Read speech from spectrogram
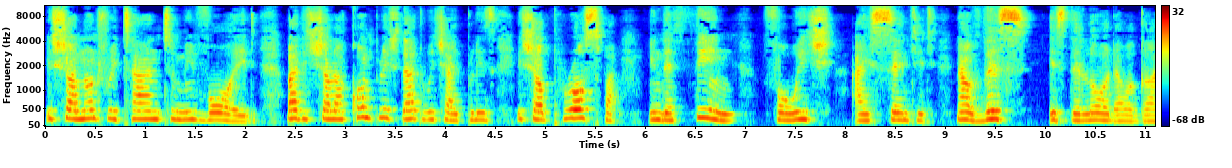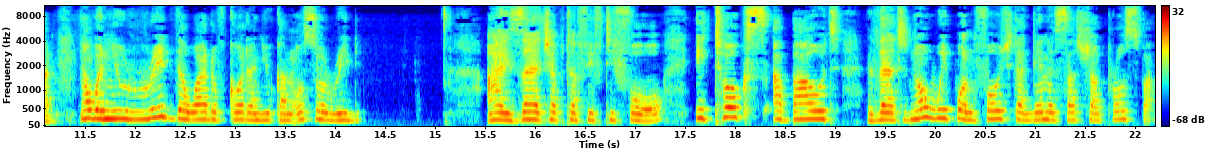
It shall not return to me void, but it shall accomplish that which I please. It shall prosper in the thing for which I sent it. Now this is the Lord our God. Now when you read the word of God, and you can also read Isaiah chapter 54, it talks about that no weapon forged against us shall prosper.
